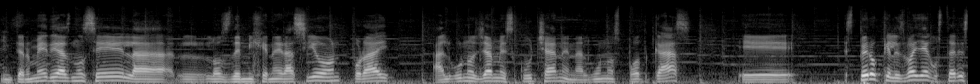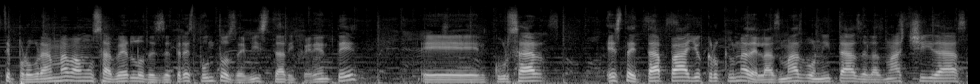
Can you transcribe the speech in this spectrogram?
intermedias, no sé, los de mi generación, por ahí algunos ya me escuchan en algunos podcasts. Eh, espero que les vaya a gustar este programa, vamos a verlo desde tres puntos de vista diferentes. Eh, cursar esta etapa, yo creo que una de las más bonitas, de las más chidas,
